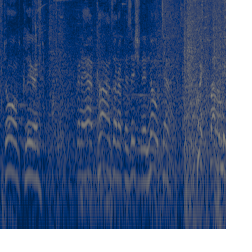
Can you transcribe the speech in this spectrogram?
Storm's clearing. We're gonna have cons on our position in no time. Quick, follow me.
